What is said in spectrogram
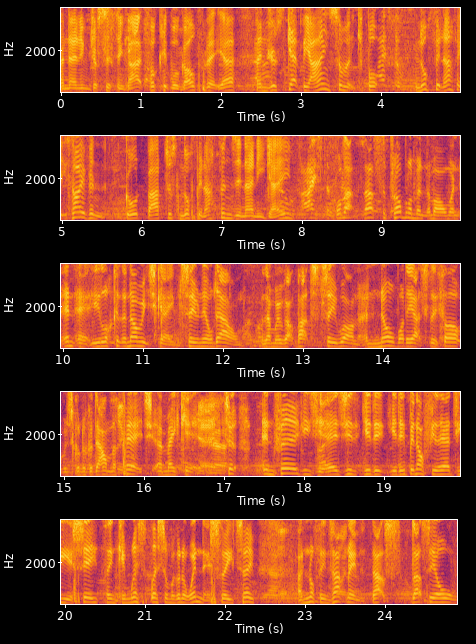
and then him just to think, right, fuck it, we'll go for it, yeah, and just get behind something. But nothing happens. It's not even good, bad, just nothing happens in any game. Well, that, that's the problem at the moment, isn't it? You look at the Norwich game, 2 0 down, and then we've got back to 2 1, and nobody actually thought we was going to go down the pitch and make it. Yeah. To, in Fergie's years, you'd, you'd, you'd, have been off the edge of your seat thinking, listen, we're going to win this 3 2, and nothing's happening. That's, that's the whole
